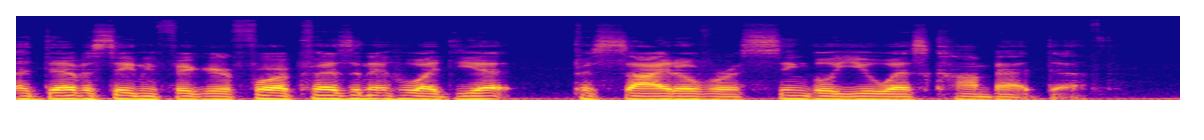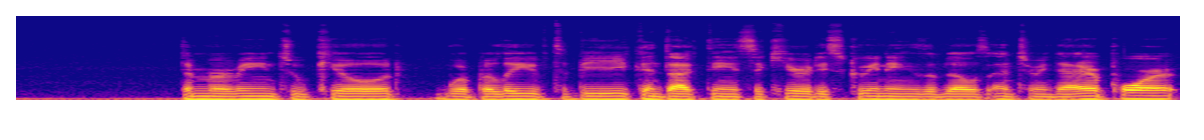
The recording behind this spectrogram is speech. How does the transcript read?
a devastating figure for a president who had yet preside over a single U.S. combat death. The Marines who killed were believed to be conducting security screenings of those entering the airport.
